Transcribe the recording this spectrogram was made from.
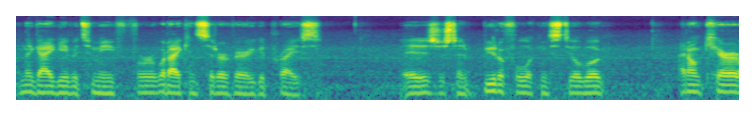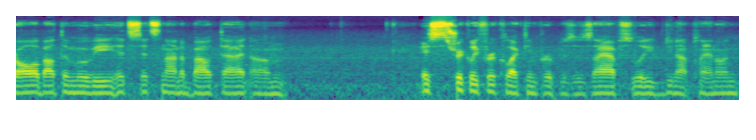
and the guy gave it to me for what I consider a very good price. It is just a beautiful looking steelbook. I don't care at all about the movie. It's it's not about that. Um, it's strictly for collecting purposes. I absolutely do not plan on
